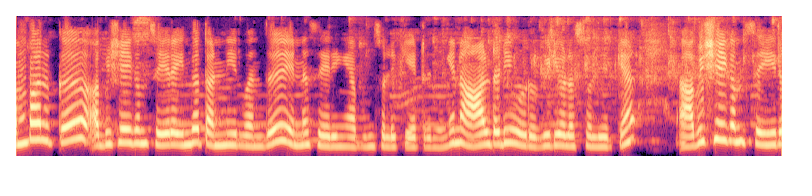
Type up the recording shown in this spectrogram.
அம்பாளுக்கு அபிஷேகம் செய்கிற இந்த தண்ணீர் வந்து என்ன செய்கிறீங்க அப்படின்னு சொல்லி கேட்டிருந்தீங்க. நான் ஆல்ரெடி ஒரு வீடியோவில் சொல்லியிருக்கேன். அபிஷேகம் செய்கிற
